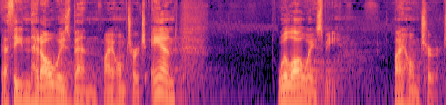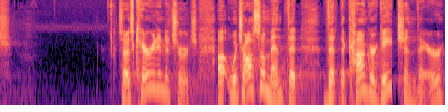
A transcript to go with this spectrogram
Beth Eden had always been my home church and will always be my home church. So I was carried into church, uh, which also meant that, that the congregation there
